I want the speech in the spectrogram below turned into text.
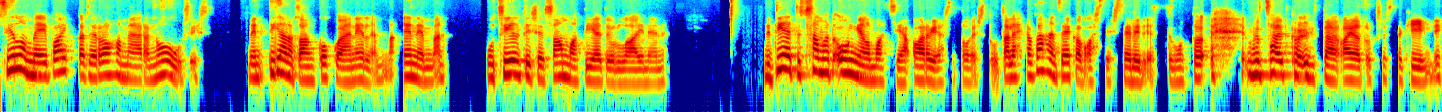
silloin me ei vaikka se rahamäärä nousisi, me tienataan koko ajan enemmän, mutta silti se sama tietynlainen, ne tietyt samat ongelmat siellä arjessa toistuu. Tämä ehkä vähän sekavasti selitetty, mutta, mutta saitko yhtään ajatuksesta kiinni?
